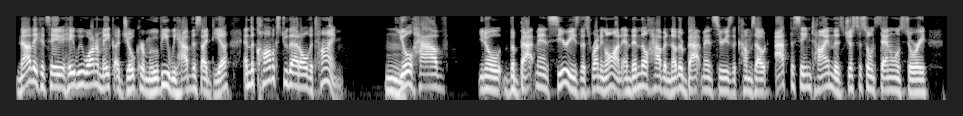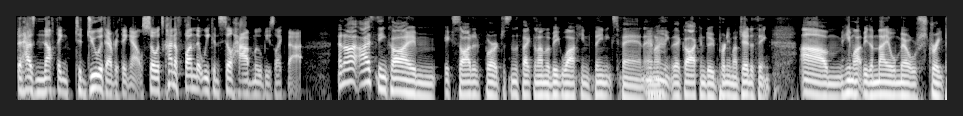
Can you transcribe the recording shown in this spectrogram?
Now they could say, hey, we want to make a Joker movie. We have this idea. And the comics do that all the time. Mm. You'll have you know the Batman series that's running on, and then they'll have another Batman series that comes out at the same time that's just its own standalone story that has nothing to do with everything else. So it's kind of fun that we can still have movies like that. And I, I think I'm excited for it just in the fact that I'm a big Joaquin Phoenix fan, and mm-hmm. I think that guy can do pretty much anything. Um, he might be the male Meryl Streep,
